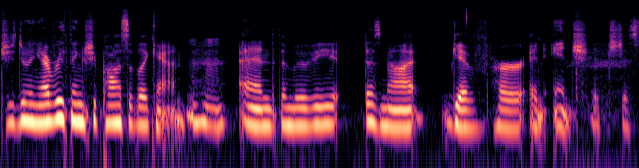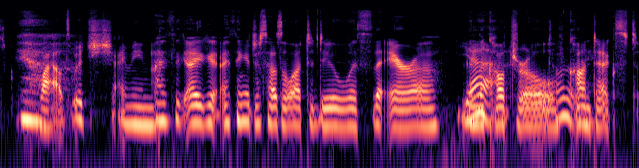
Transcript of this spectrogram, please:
she's doing everything she possibly can, and the movie does not give her an inch. It's just wild. Which I mean, I think I, I think it just has a lot to do with the era and the cultural totally. context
